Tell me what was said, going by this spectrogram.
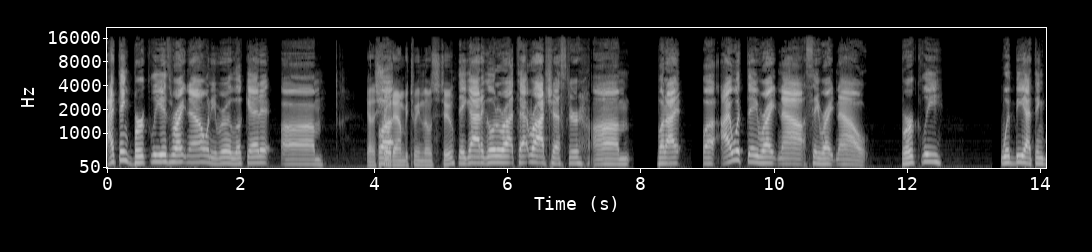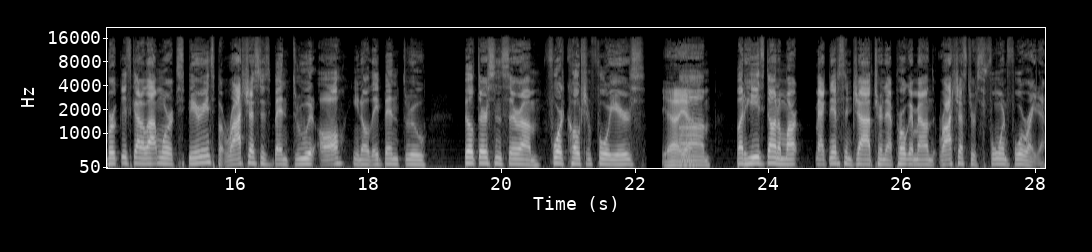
I think Berkeley is right now when you really look at it. Um, Got a showdown between those two. they got to go to Ro- that Rochester. Um, but I, but I would say right now, say right now, Berkeley would be. I think Berkeley's got a lot more experience, but Rochester's been through it all. You know, they've been through. Bill Thurston's their um fourth coach in four years. Yeah, yeah. Um, but he's done a mar- magnificent job turning that program around. Rochester's four and four right now.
